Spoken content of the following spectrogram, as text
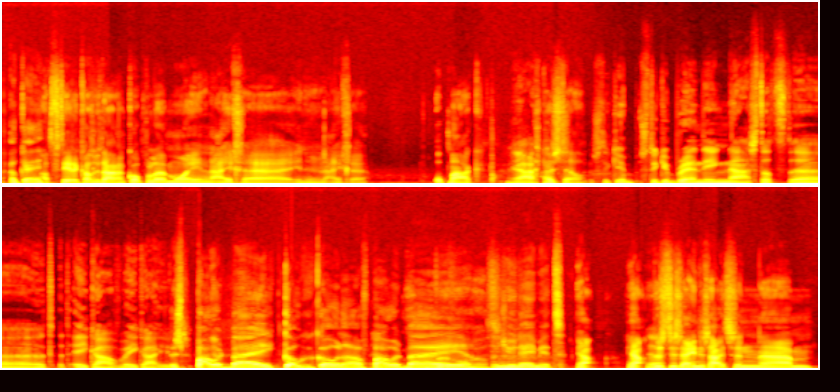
Oké. Okay. Adverteerder kan zich daaraan koppelen, mooi in hun eigen, in hun eigen opmaak. Ja, huisstijl. Een stukje, stukje branding naast dat uh, het, het, EK of WK is. Dus powered bij Coca-Cola of powered uh, you name it. Ja, ja, ja, dus het is enerzijds een... Um,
